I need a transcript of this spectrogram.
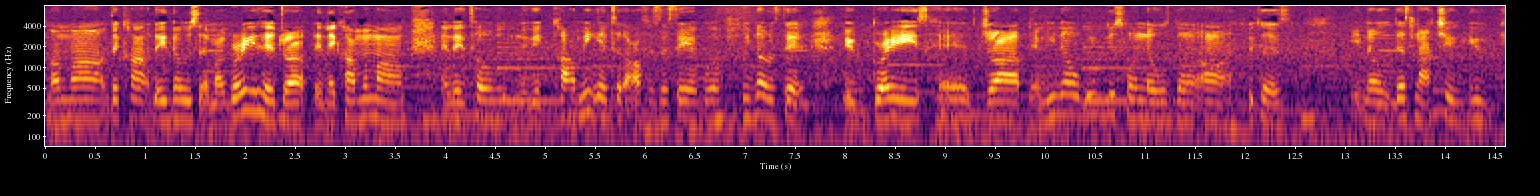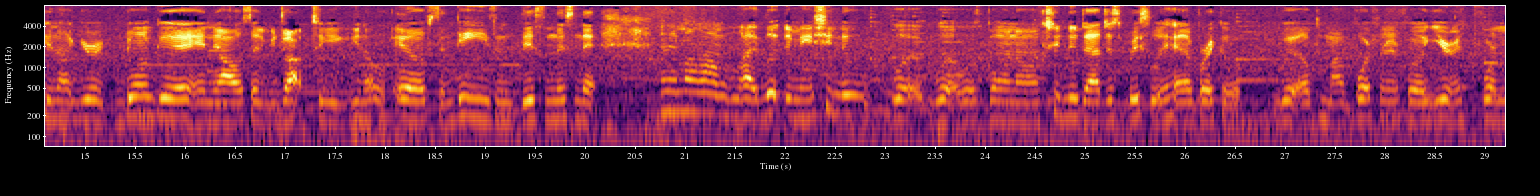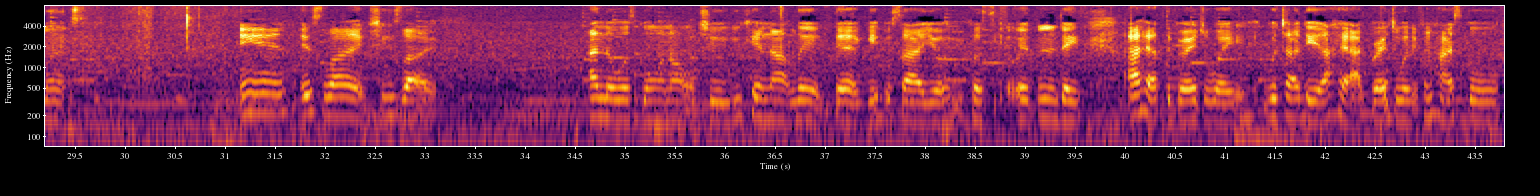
my mom they called they noticed that my grades had dropped and they called my mom and they told they called me into the office and said well we noticed that your grades had dropped and we know we just want to know what's going on because you know that's not you. You you know you're doing good and all of a sudden you drop to you know f's and d's and this and this and that. And then my mom like looked at me and she knew what what was going on. She knew that i just recently had a breakup with uh, my boyfriend for a year and four months and it's like she's like I know what's going on with you. You cannot let that get beside you because at the end of the day, I have to graduate, which I did. I had I graduated from high school,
